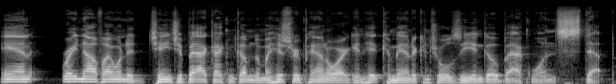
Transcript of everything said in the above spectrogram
And right now, if I want to change it back, I can come to my history panel or I can hit Command or Control Z and go back one step.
